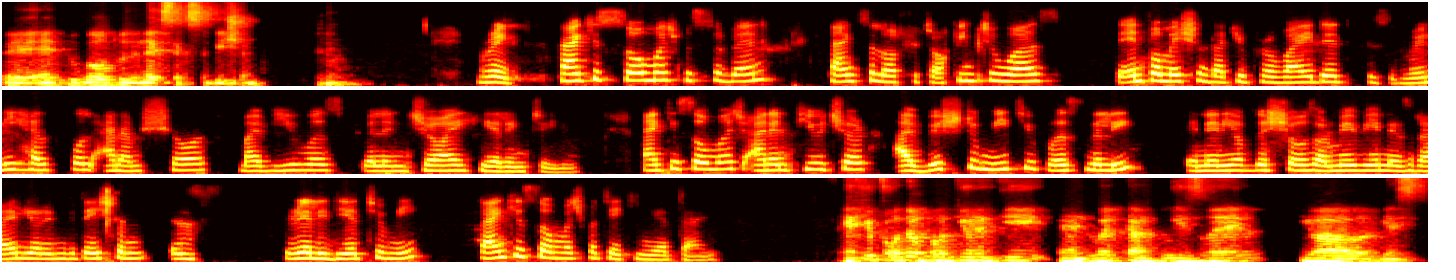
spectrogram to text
and to go to the next exhibition. Great. Thank you so much, Mr. Ben. Thanks a lot for talking to us. The information that you provided is really helpful, and I'm sure my viewers will enjoy hearing to you. Thank you so much. And in future, I wish to meet you personally in any of the shows or maybe in Israel. Your invitation is really dear to me. Thank you so much for taking your time. Thank you for the opportunity and welcome to Israel. You are our guest.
